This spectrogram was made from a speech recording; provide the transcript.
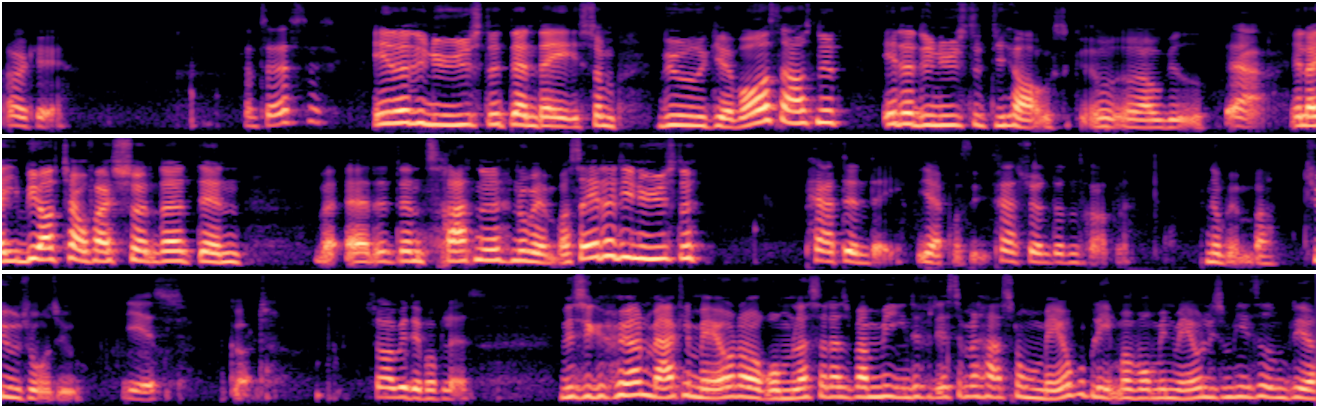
Okay. Fantastisk. Et af de nyeste den dag, som vi udgiver vores afsnit. Et af de nyeste, de har afgivet. Ja. Eller vi optager jo faktisk søndag den, hvad er det, den 13. november. Så et af de nyeste. Per den dag. Ja, præcis. Per søndag den 13. November 2022. Yes. Godt. Så er vi det på plads. Hvis I kan høre en mærkelig mave, der rumler, så er det altså bare min. Det er, fordi jeg simpelthen har sådan nogle maveproblemer, hvor min mave ligesom hele tiden bliver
